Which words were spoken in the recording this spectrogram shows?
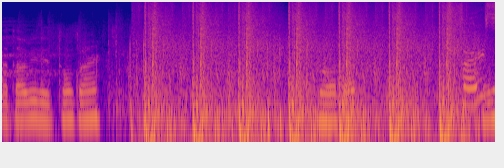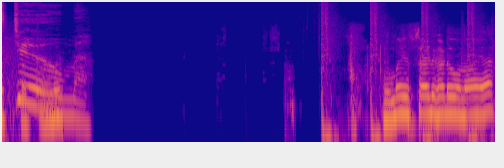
बता भी देता हूँ कहाँ है। बहुत है. मुंबई उस साइड खड़े होना यार।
